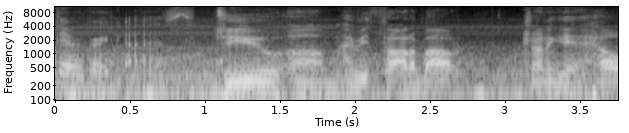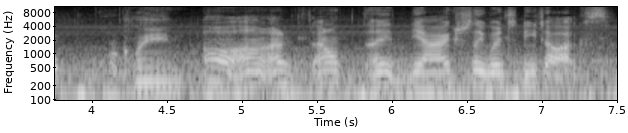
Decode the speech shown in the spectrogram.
They were great guys. Do you um, have you thought about trying to get help or clean? Oh, um, I, I don't. I, yeah, I actually went to detox.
